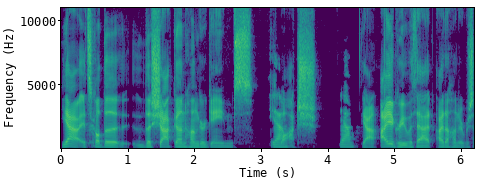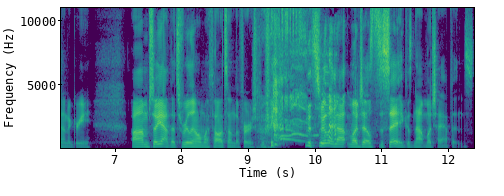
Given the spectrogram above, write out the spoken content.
Yeah, it's called the the Shotgun Hunger Games Yeah. watch. Yeah. Yeah, I agree with that. I'd 100% agree. Um so yeah, that's really all my thoughts on the first movie. There's really not much else to say cuz not much happens.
